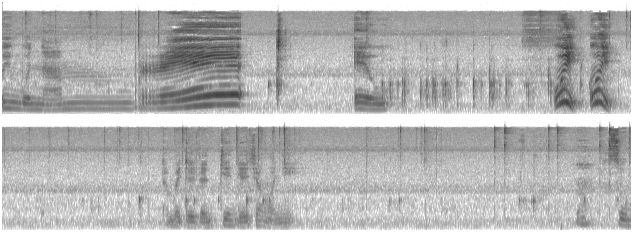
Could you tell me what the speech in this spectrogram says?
วิ่งบนน้ำเรเอวอุ้ยอุ้ย ไมเจอดันเจียนเยอะจังวะนี่อะสุ่ม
